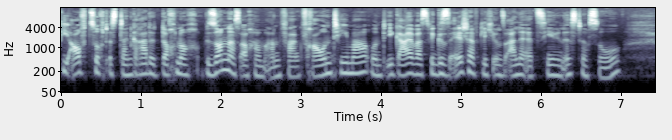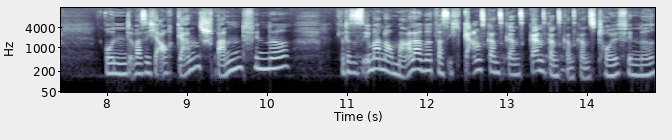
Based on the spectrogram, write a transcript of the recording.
die Aufzucht ist dann gerade doch noch, besonders auch am Anfang, Frauenthema. Und egal, was wir gesellschaftlich uns alle erzählen, ist das so. Und was ich auch ganz spannend finde, dass es immer normaler wird, was ich ganz, ganz, ganz, ganz, ganz, ganz, ganz toll finde,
